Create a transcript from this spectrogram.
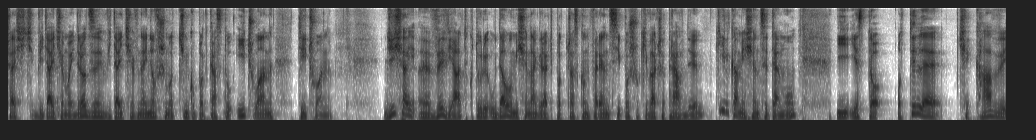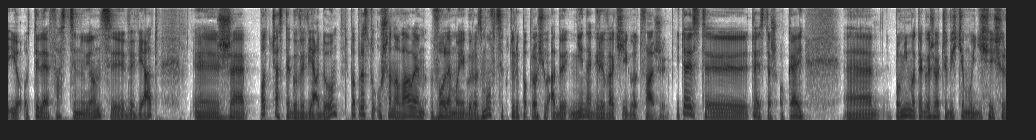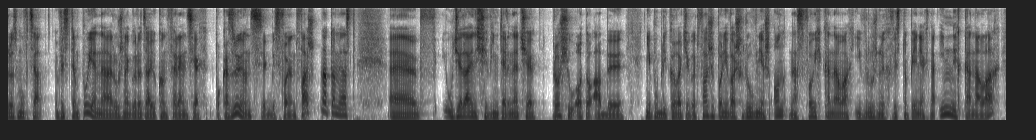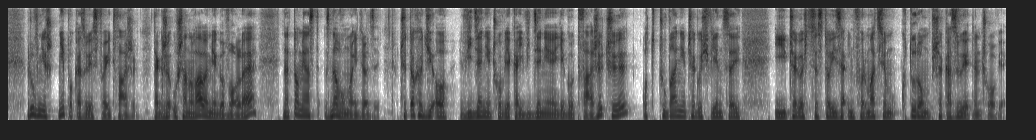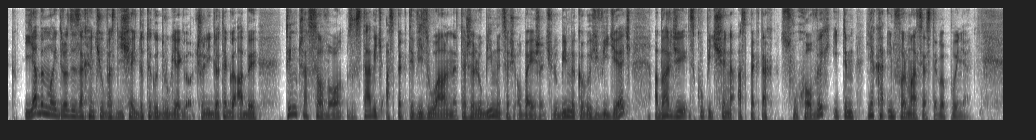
Cześć, witajcie moi drodzy, witajcie w najnowszym odcinku podcastu Each One Teach One. Dzisiaj e, wywiad, który udało mi się nagrać podczas konferencji Poszukiwacze Prawdy kilka miesięcy temu i jest to o tyle ciekawy i o tyle fascynujący wywiad, e, że podczas tego wywiadu po prostu uszanowałem wolę mojego rozmówcy, który poprosił, aby nie nagrywać jego twarzy. I to jest, e, to jest też ok. E, pomimo tego, że oczywiście mój dzisiejszy rozmówca występuje na różnego rodzaju konferencjach, pokazując jakby swoją twarz, natomiast e, udzielając się w internecie, prosił o to, aby nie publikować jego twarzy, ponieważ również on na swoich kanałach i w różnych wystąpieniach na innych kanałach również nie pokazuje swojej twarzy. Także uszanowałem jego wolę. Natomiast znowu, moi drodzy, czy to chodzi o widzenie człowieka i widzenie jego twarzy, czy odczuwanie czegoś więcej i czegoś, co stoi za informacją, którą przekazuje ten człowiek. I ja bym, moi drodzy, zachęcił Was dzisiaj do tego drugiego, czyli do tego, aby tymczasowo zostawić aspekty wizualne, te, że lubimy coś obejrzeć, lubimy kogoś widzieć, a bardziej skupić się na aspektach słuchowych i tym, jaka informacja z tego płynie.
